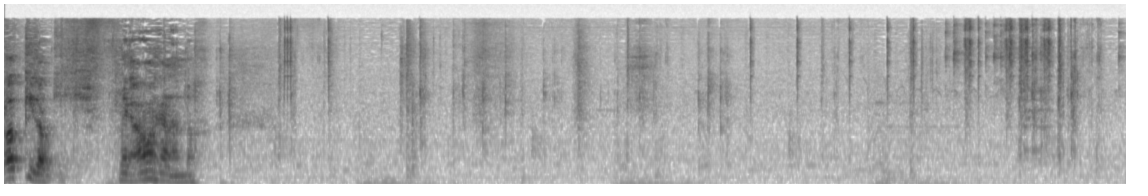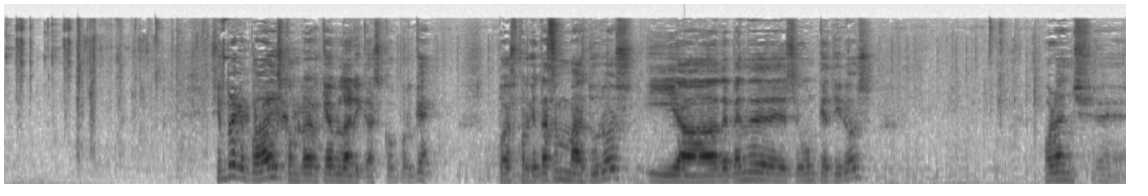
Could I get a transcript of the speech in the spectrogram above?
Okidoki. Venga, vamos ganando. Siempre que podáis comprar Kevlar y casco. ¿Por qué? Pues porque te hacen más duros y ah, depende de según qué tiros. Orange, eh,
